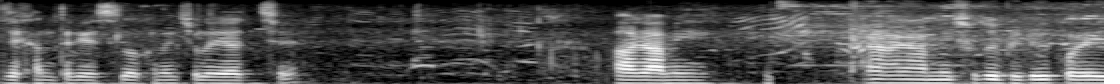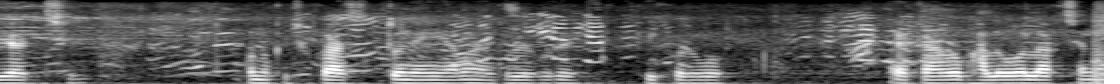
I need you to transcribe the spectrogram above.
যেখান থেকে এসেছিল ওখানেই চলে যাচ্ছে। আর আমি আর আমি শুধু ভিডিও করেই যাচ্ছি। কোনো কিছু কাজ তো নেই আমার, ঘুরে ঘুরে কী করব? একাও ভালোও লাগছে না।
